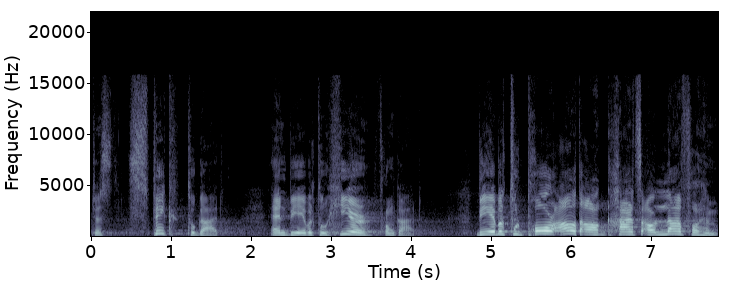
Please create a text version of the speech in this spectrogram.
just speak to God and be able to hear from God? Be able to pour out our hearts, our love for Him.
